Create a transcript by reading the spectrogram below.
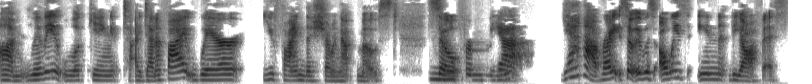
um, really looking to identify where you find this showing up most. So mm-hmm. for me, yeah. Yeah, right. So it was always in the office.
